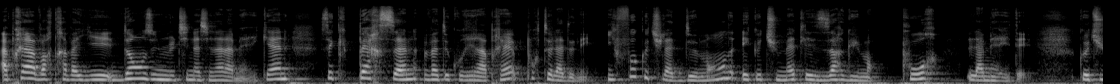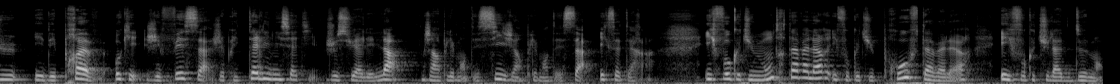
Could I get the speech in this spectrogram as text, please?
après avoir travaillé dans une multinationale américaine, c'est que personne va te courir après pour te la donner. Il faut que tu la demandes et que tu mettes les arguments pour la mériter. Que tu aies des preuves. Ok, j'ai fait ça, j'ai pris telle initiative, je suis allé là, j'ai implémenté ci, j'ai implémenté ça, etc. Il faut que tu montres ta valeur, il faut que tu prouves ta valeur et il faut que tu la demandes.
